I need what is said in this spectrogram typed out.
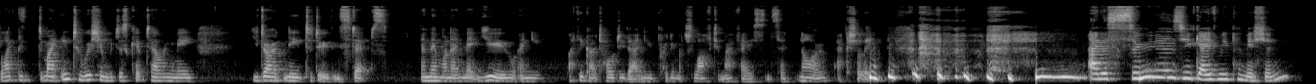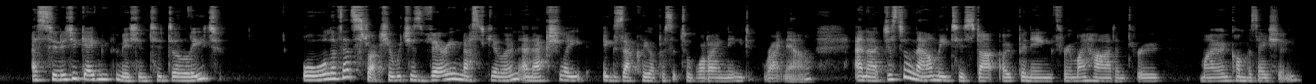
like my intuition would just kept telling me you don't need to do these steps. And then when I met you and you I think I told you that and you pretty much laughed in my face and said no, actually. and as soon as you gave me permission, as soon as you gave me permission to delete all of that structure, which is very masculine and actually exactly opposite to what I need right now, and uh, just allow me to start opening through my heart and through my own conversation,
